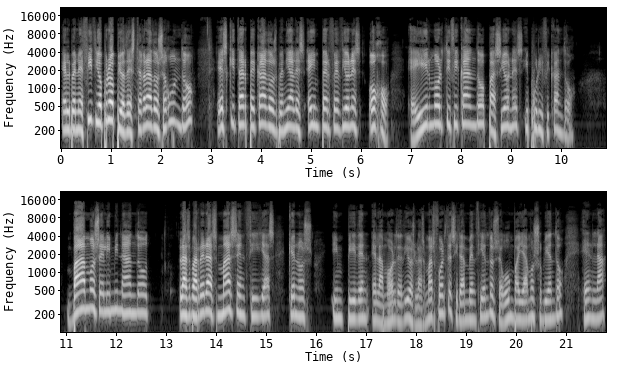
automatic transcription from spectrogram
El beneficio propio de este grado segundo es quitar pecados veniales e imperfecciones, ojo, e ir mortificando pasiones y purificando. Vamos eliminando las barreras más sencillas que nos impiden el amor de Dios. Las más fuertes irán venciendo según vayamos subiendo en la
